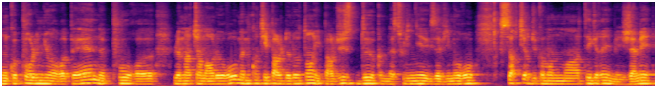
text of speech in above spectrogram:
Donc pour l'Union européenne, pour euh, le maintien dans l'euro, même quand il parle de l'OTAN, il parle juste de, comme l'a souligné Xavier Moreau, sortir du commandement intégré, mais jamais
